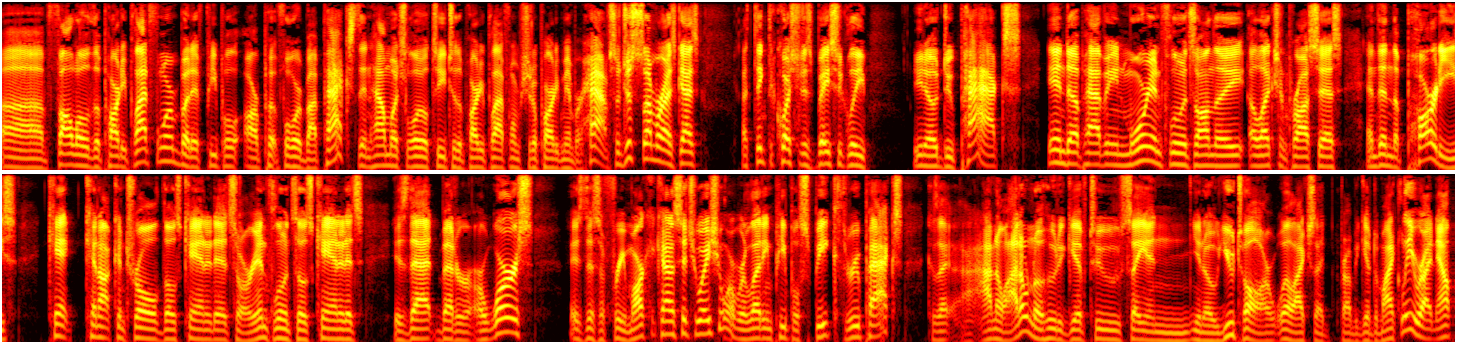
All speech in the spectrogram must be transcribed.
uh, follow the party platform, but if people are put forward by PACs, then how much loyalty to the party platform should a party member have? So, just summarize, guys. I think the question is basically, you know, do PACs end up having more influence on the election process, and then the parties can't cannot control those candidates or influence those candidates? Is that better or worse? Is this a free market kind of situation where we're letting people speak through PACs? Because I, I know I don't know who to give to, say in you know Utah, or well, actually, I'd probably give to Mike Lee right now.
